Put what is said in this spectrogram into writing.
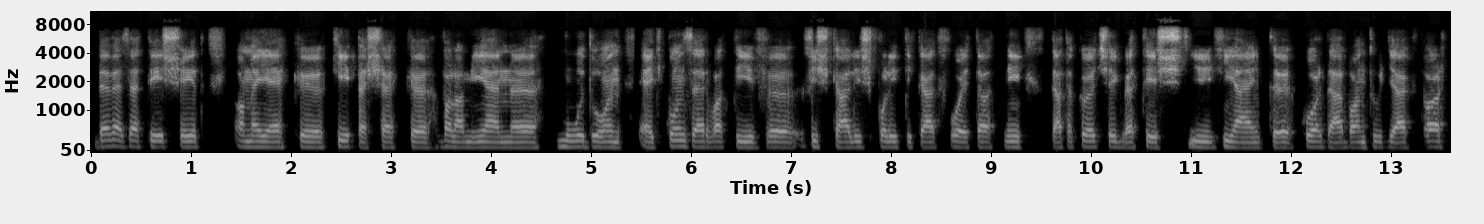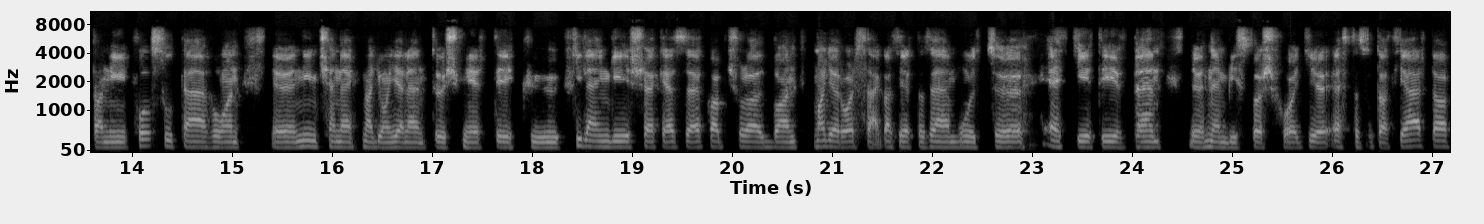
bevezetését, amelyek képesek valamilyen módon egy konzervatív fiskális politikát folytatni, tehát a költségvetés hiányt kordában tudják tartani hosszú távon, nincsenek nagyon jelentős mértékű kilengések ezzel kapcsolatban. Magyarország azért az elmúlt egy-két évben nem biztos, hogy ezt az utat járta,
